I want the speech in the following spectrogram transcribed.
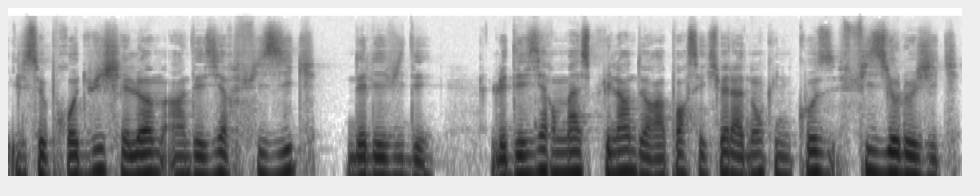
il se produit chez l'homme un désir physique de les vider. Le désir masculin de rapport sexuel a donc une cause physiologique.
